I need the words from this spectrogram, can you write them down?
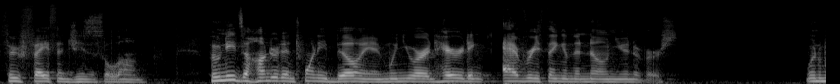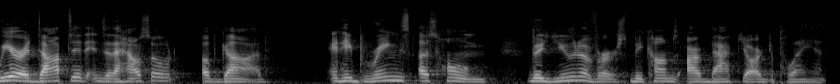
through faith in Jesus alone. Who needs 120 billion when you are inheriting everything in the known universe? When we are adopted into the household of God and He brings us home, the universe becomes our backyard to play in.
